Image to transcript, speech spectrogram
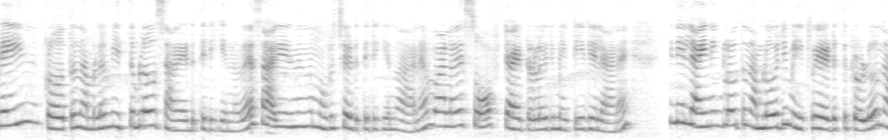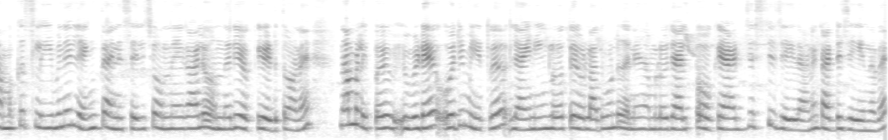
മെയിൻ ക്ലോത്ത് നമ്മൾ വിത്ത് ബ്ലൗസാണ് എടുത്തിരിക്കുന്നത്. സാരിയിൽ നിന്ന് മുറിച്ചെടുത്തിരിക്കുന്നതാണ്. വളരെ സോഫ്റ്റ് ആയിട്ടുള്ള ഒരു മെറ്റീരിയലാണ് ഇനി ലൈനിങ് ക്ലോത്ത് നമ്മൾ ഒരു മീറ്റർ എടുത്തിട്ടുള്ളൂ. നമുക്ക് സ്ലീവിന് ലെങ്ത് അനുസരിച്ച് ഒന്നേകാലോ ഒന്നരയൊക്കെ എടുത്തോണേ. നമ്മളിപ്പോൾ ഇവിടെ ഒരു മീറ്റർ ലൈനിങ് ക്ലോത്തേ ഉള്ളൂ. അതുകൊണ്ട് തന്നെ നമ്മൾ ഒരു അല്പമൊക്കെ അഡ്ജസ്റ്റ് ചെയ്താണ് കട്ട് ചെയ്യുന്നത്.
